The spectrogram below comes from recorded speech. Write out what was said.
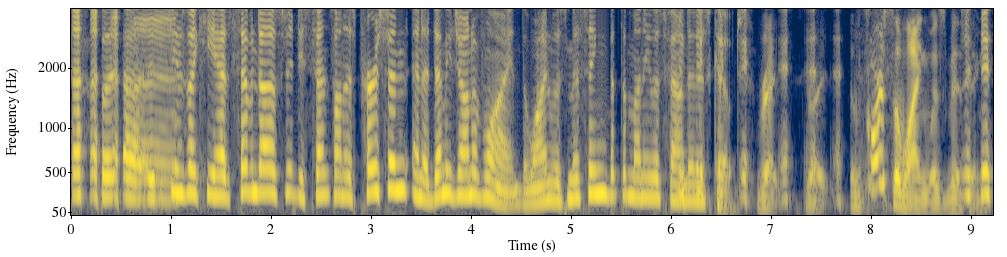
But uh, it seems like he had seven dollars fifty cents on his person and a demijohn of wine. The wine was missing, but the money was found in his coat. Right, right. Of course, the wine was missing.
